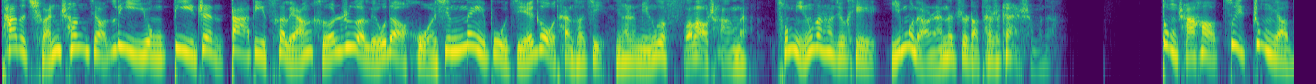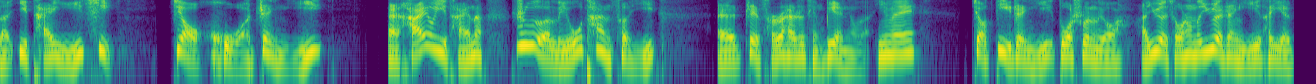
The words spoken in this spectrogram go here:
它的全称叫利用地震、大地测量和热流的火星内部结构探测器。你看这名字死老长的，从名字上就可以一目了然的知道它是干什么的。洞察号最重要的一台仪器叫火阵仪，哎，还有一台呢热流探测仪，哎，这词儿还是挺别扭的，因为叫地震仪多顺溜啊啊！月球上的月震仪它也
